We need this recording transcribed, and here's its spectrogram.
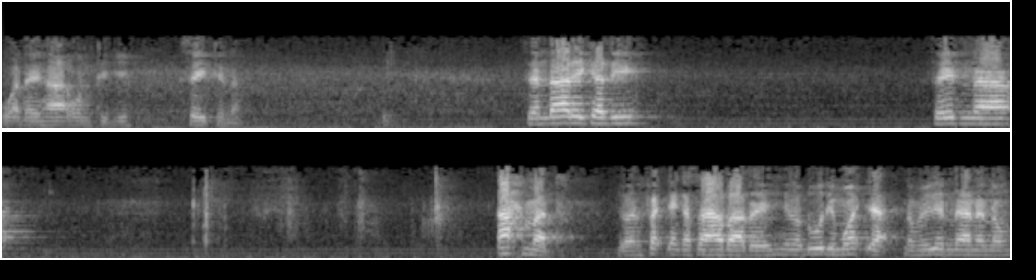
waɗay ha on tigi seytina. Sen daari kadi seydna ahmad joni faƴƴe ka sahabaɗo hino e, ɗuuɗi moƴƴa nomi wirnane noon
